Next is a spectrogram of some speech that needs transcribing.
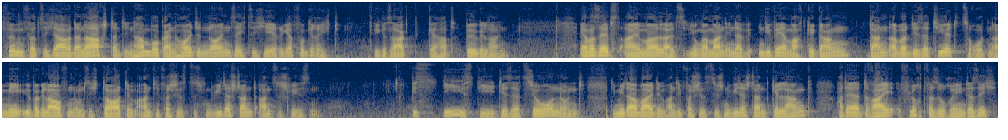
45 Jahre danach, stand in Hamburg ein heute 69-Jähriger vor Gericht. Wie gesagt, Gerhard Bögelein. Er war selbst einmal als junger Mann in, der, in die Wehrmacht gegangen, dann aber desertiert zur Roten Armee übergelaufen, um sich dort dem antifaschistischen Widerstand anzuschließen bis dies, die Desertion und die Mitarbeit im antifaschistischen Widerstand gelang, hatte er drei Fluchtversuche hinter sich,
